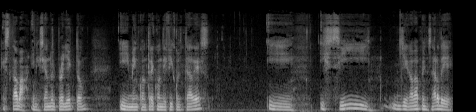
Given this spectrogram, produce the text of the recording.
estaba iniciando el proyecto y me encontré con dificultades y, y sí llegaba a pensar de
